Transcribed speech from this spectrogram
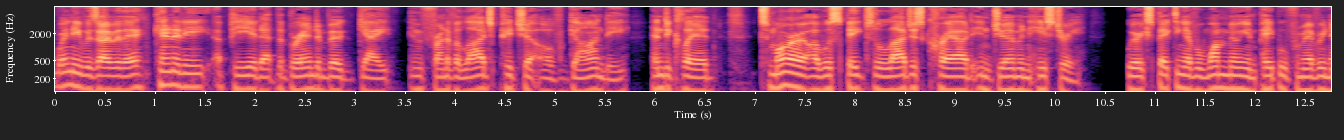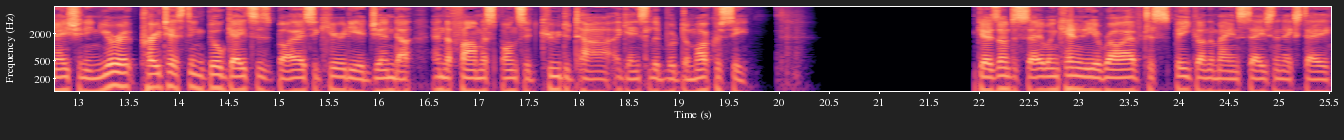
When he was over there, Kennedy appeared at the Brandenburg Gate in front of a large picture of Gandhi and declared, Tomorrow I will speak to the largest crowd in German history. We're expecting over 1 million people from every nation in Europe protesting Bill Gates' biosecurity agenda and the pharma sponsored coup d'etat against liberal democracy goes on to say when Kennedy arrived to speak on the main stage the next day,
